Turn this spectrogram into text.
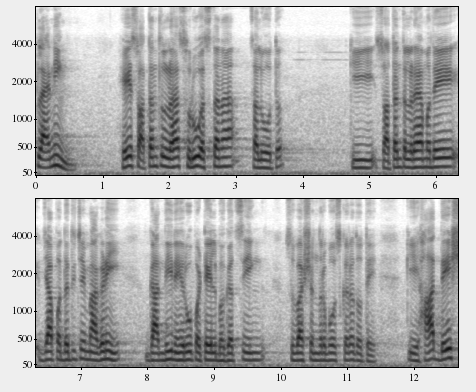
प्लॅनिंग हे स्वातंत्र्य लढा सुरू असताना चालू होतं. की स्वातंत्र्य लढ्यामध्ये ज्या पद्धतीची मागणी गांधी नेहरू पटेल भगतसिंग सुभाषचंद्र बोस करत होते की हा देश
